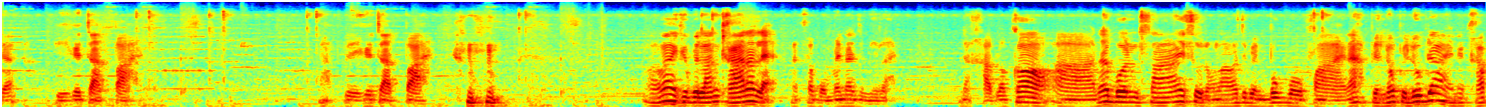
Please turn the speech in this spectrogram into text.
แล้วฟรีก็จัดไปฟรีก็จัดไปเอาง่ายคือเป็นร้านค้านั่นแหละนะครับ ผมไม่น่าจะมีอะไร นะครับ แล้วก็ด้านบนซ้ายสุดของเราก็จะเป็นบุ๊กโปรไฟล์นะ เปลี่ยนรูปเปลี่ยนรูปได้นะครับ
